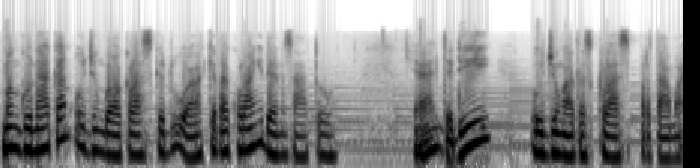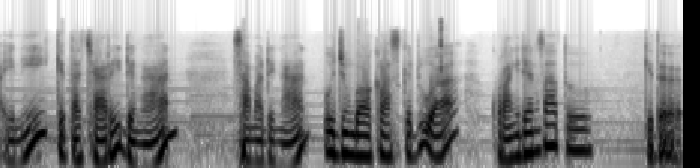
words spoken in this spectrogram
menggunakan ujung bawah kelas kedua kita kurangi dan satu. Ya, jadi ujung atas kelas pertama ini kita cari dengan sama dengan ujung bawah kelas kedua kurangi dan satu, gitu.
